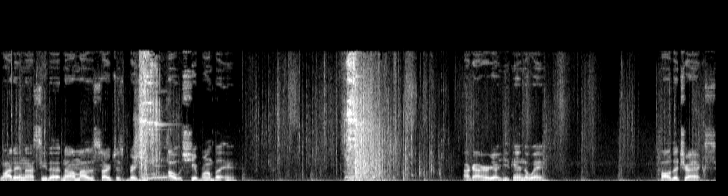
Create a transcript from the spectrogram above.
Why didn't I see that? No, I'm about to start just breaking. Oh shit, wrong button. I gotta hurry up, he's getting away. Follow the tracks.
